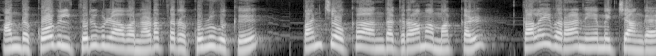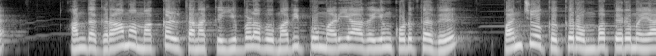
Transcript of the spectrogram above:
அந்த கோவில் திருவிழாவை நடத்துற குழுவுக்கு பஞ்சோக்க அந்த கிராம மக்கள் தலைவரா நியமிச்சாங்க. அந்த கிராம மக்கள் தனக்கு இவ்வளவு மதிப்பும் மரியாதையும் கொடுத்தது பஞ்சோக்குக்கு ரொம்ப பெருமையா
